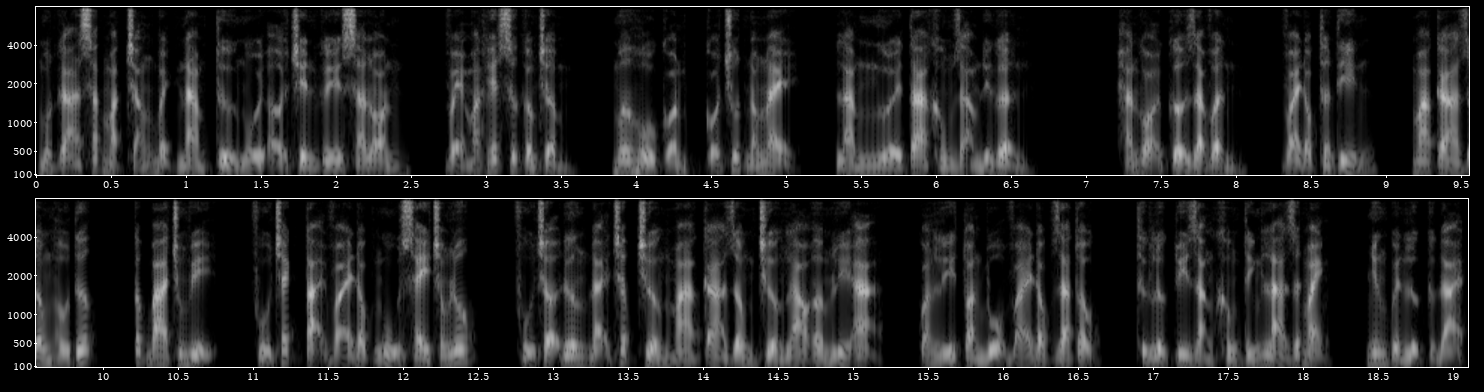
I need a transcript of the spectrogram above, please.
một gã sắc mặt trắng bệnh nam tử ngồi ở trên ghế salon, vẻ mặt hết sức âm trầm, mơ hồ còn có chút nóng nảy, làm người ta không dám đến gần. Hắn gọi cờ dạ ra vẩn vài đọc thân tín, ma cả rồng hầu tước, cấp ba trung vị, phụ trách tại vải đọc ngủ say trong lúc, phụ trợ đương đại chấp trưởng ma cả rồng trưởng lao ẩm lý ạ quản lý toàn bộ vải đọc gia tộc, thực lực tuy rằng không tính là rất mạnh, nhưng quyền lực cực đại,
